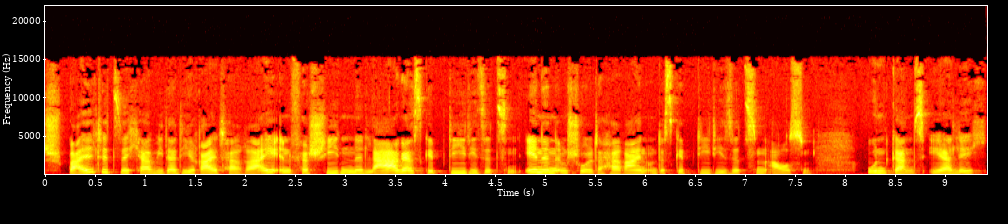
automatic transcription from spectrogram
spaltet sich ja wieder die Reiterei in verschiedene Lager. Es gibt die, die sitzen innen im Schulter herein und es gibt die, die sitzen außen. Und ganz ehrlich,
